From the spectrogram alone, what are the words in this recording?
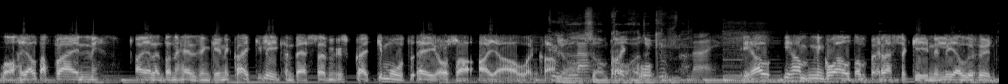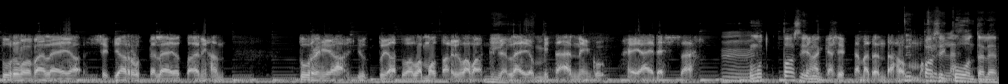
Lohjalta päin, niin ajelen tonne Helsinkiin, niin kaikki liikenteessä, kaikki muut ei osaa ajaa ollenkaan. Joo, se on kauheata kyllä. Näin. Ihan, ihan niin kuin auton perässä kiinni, liian lyhyin turvavälein ja sitten jarruttelee jotain ihan turhia juttuja tuolla motorilla, vaikka Niin. siellä ei ole mitään niin kuin heidän edessään. Mm. No, mut Pasi, Ihan nyt, käsittämätöntä nyt hommaa. Pasi kuuntele.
